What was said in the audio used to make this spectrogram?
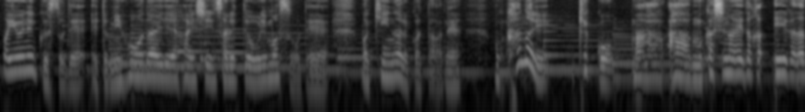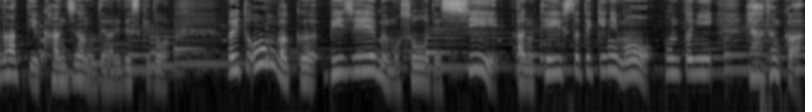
まあ、UNEXT で、えっと、見放題で配信されておりますので、まあ、気になる方はねもうかなり結構、まあ、あ昔の映画映画だなっていう感じなのであれですけど割と音楽 BGM もそうですしあのテイスト的にも本当にいやなんか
